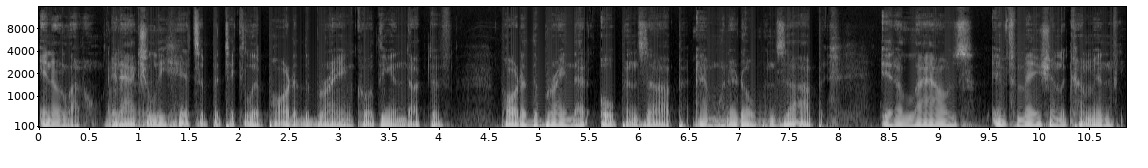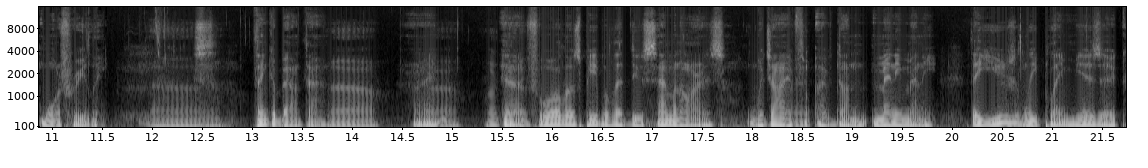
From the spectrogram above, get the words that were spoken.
inner level. It Right. actually hits a particular part of the brain called the inductive part of the brain that opens up, and when it opens Mm. up, it allows information to come in more freely. Oh, Think about that, oh, right? oh, okay. Uh, for all those people that do seminars, which I've Right. I've done many many, they usually play music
